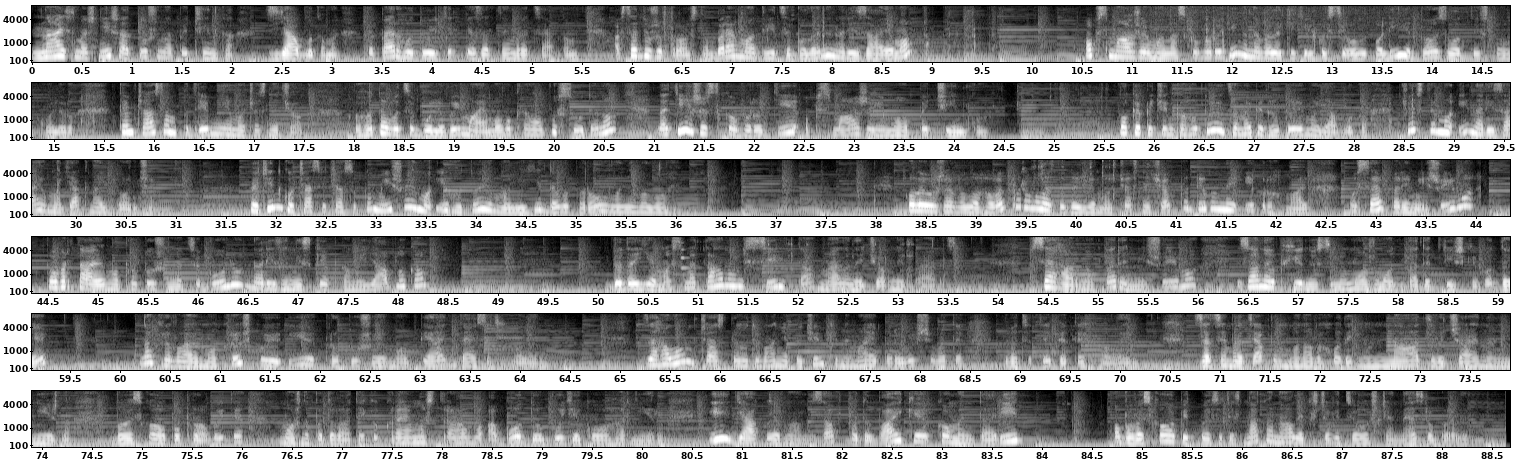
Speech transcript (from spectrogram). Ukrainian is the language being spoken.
Найсмачніша тушена печінка з яблуками. Тепер готую тільки за цим рецептом. А все дуже просто. Беремо дві цибулини, нарізаємо, обсмажуємо на сковороді на невеликій кількості олії до золотистого кольору. Тим часом подрібнюємо чесничок. Готову цибулю виймаємо в окрему посудину. На тій же сковороді обсмажуємо печінку. Поки печінка готується, ми підготуємо яблука. Чистимо і нарізаємо якнайтонше. Печінку час від часу помішуємо і готуємо її до випаровування вологи. Коли вже волога випарувалась, додаємо чесничок подріблений і крохмаль. Усе перемішуємо, повертаємо протушену цибулю, нарізані скипками яблука, додаємо сметану, сіль та мелений чорний перець. Все гарно перемішуємо. За необхідності ми можемо додати трішки води, накриваємо кришкою і протушуємо 5-10 хвилин. Загалом час приготування печінки не має перевищувати 25 хвилин. За цим рецептом вона виходить ну, надзвичайно ніжна. Обов'язково попробуйте, можна подавати як окрему страву або до будь-якого гарніру. І дякую вам за вподобайки, коментарі. Обов'язково підписуйтесь на канал, якщо ви цього ще не зробили.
